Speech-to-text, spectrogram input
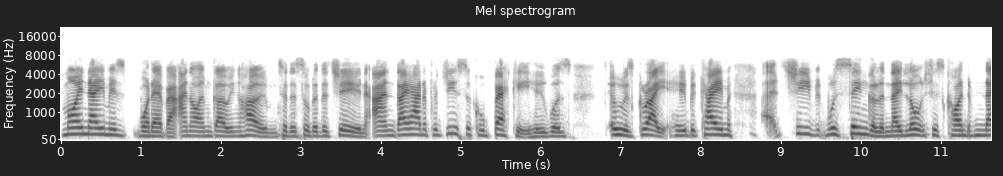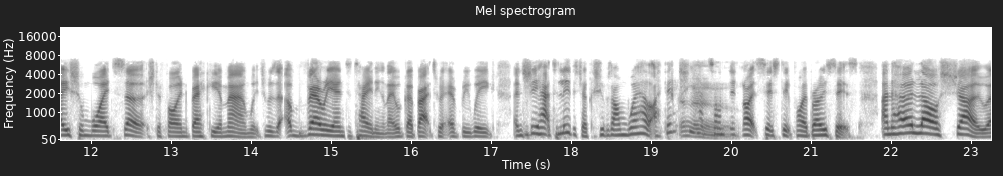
"My name is whatever" and I'm going home to the sort of the tune. And they had a producer called Becky who was who was great who became uh, she was single and they launched this kind of nationwide search to find becky a man which was uh, very entertaining and they would go back to it every week. And she had to leave the show because she was unwell. I think she had something Oh. like cystic fibrosis. And her last show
